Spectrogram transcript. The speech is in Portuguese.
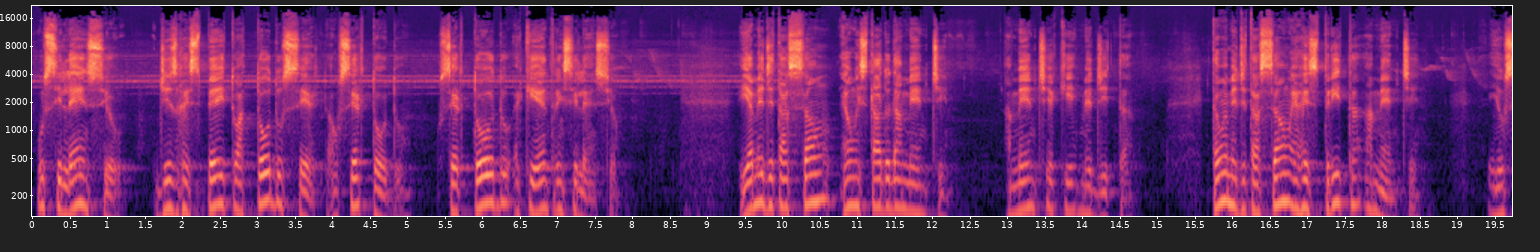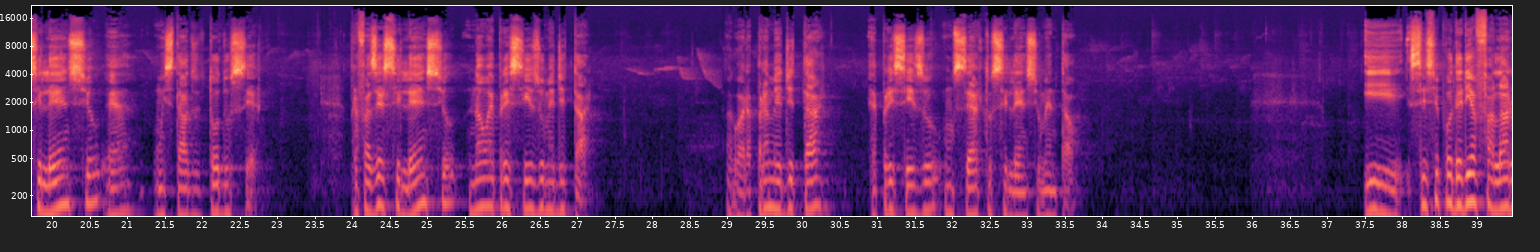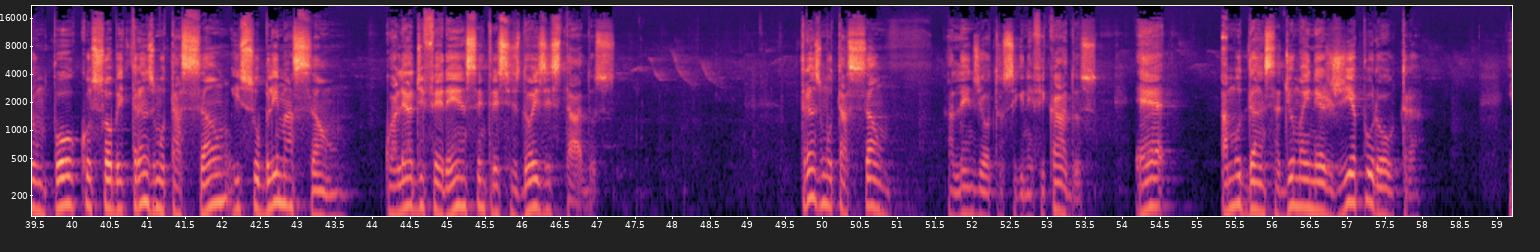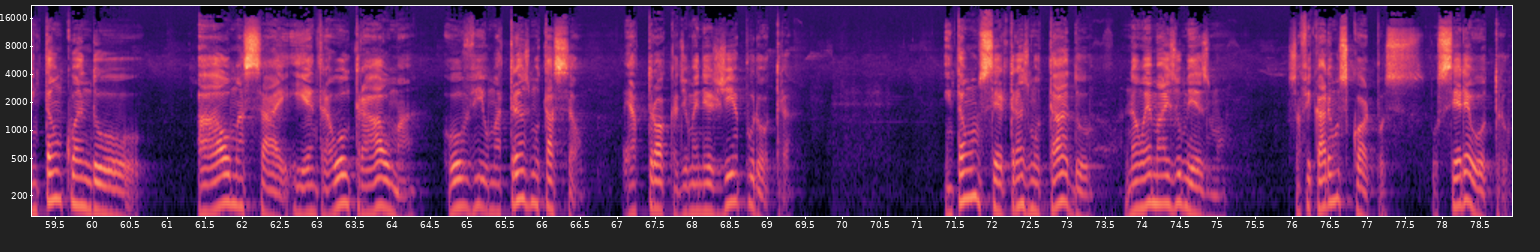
O silêncio diz respeito a todo o ser, ao ser todo. O ser todo é que entra em silêncio. E a meditação é um estado da mente. A mente é que medita. Então a meditação é restrita à mente. E o silêncio é um estado de todo o ser. Para fazer silêncio não é preciso meditar. Agora, para meditar é preciso um certo silêncio mental. E se se poderia falar um pouco sobre transmutação e sublimação, qual é a diferença entre esses dois estados? Transmutação além de outros significados, é a mudança de uma energia por outra. Então, quando a alma sai e entra outra alma, houve uma transmutação. É a troca de uma energia por outra. Então, um ser transmutado não é mais o mesmo. Só ficaram os corpos. O ser é outro.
